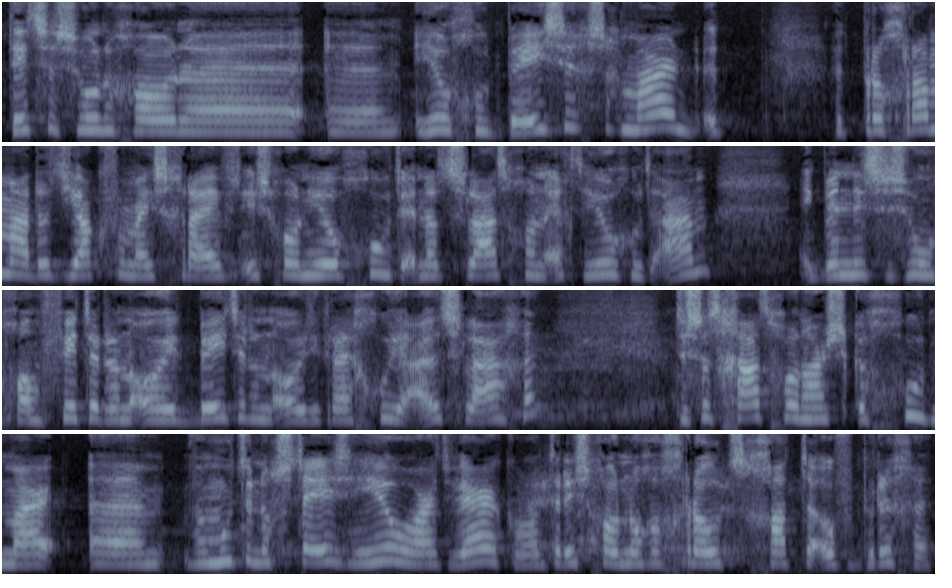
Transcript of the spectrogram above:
dit seizoen gewoon uh, uh, heel goed bezig, zeg maar. Het, het, programma dat Jack voor mij schrijft is gewoon heel goed. En dat slaat gewoon echt heel goed aan. Ik ben dit seizoen gewoon fitter dan ooit, beter dan ooit. Ik krijg goede uitslagen. Dus dat gaat gewoon hartstikke goed. Maar um, we moeten nog steeds heel hard werken. Want er is gewoon nog een groot gat te overbruggen.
